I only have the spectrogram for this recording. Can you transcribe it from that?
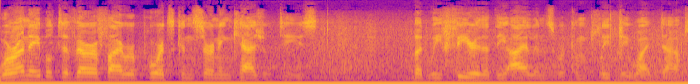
We're unable to verify reports concerning casualties, but we fear that the islands were completely wiped out.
